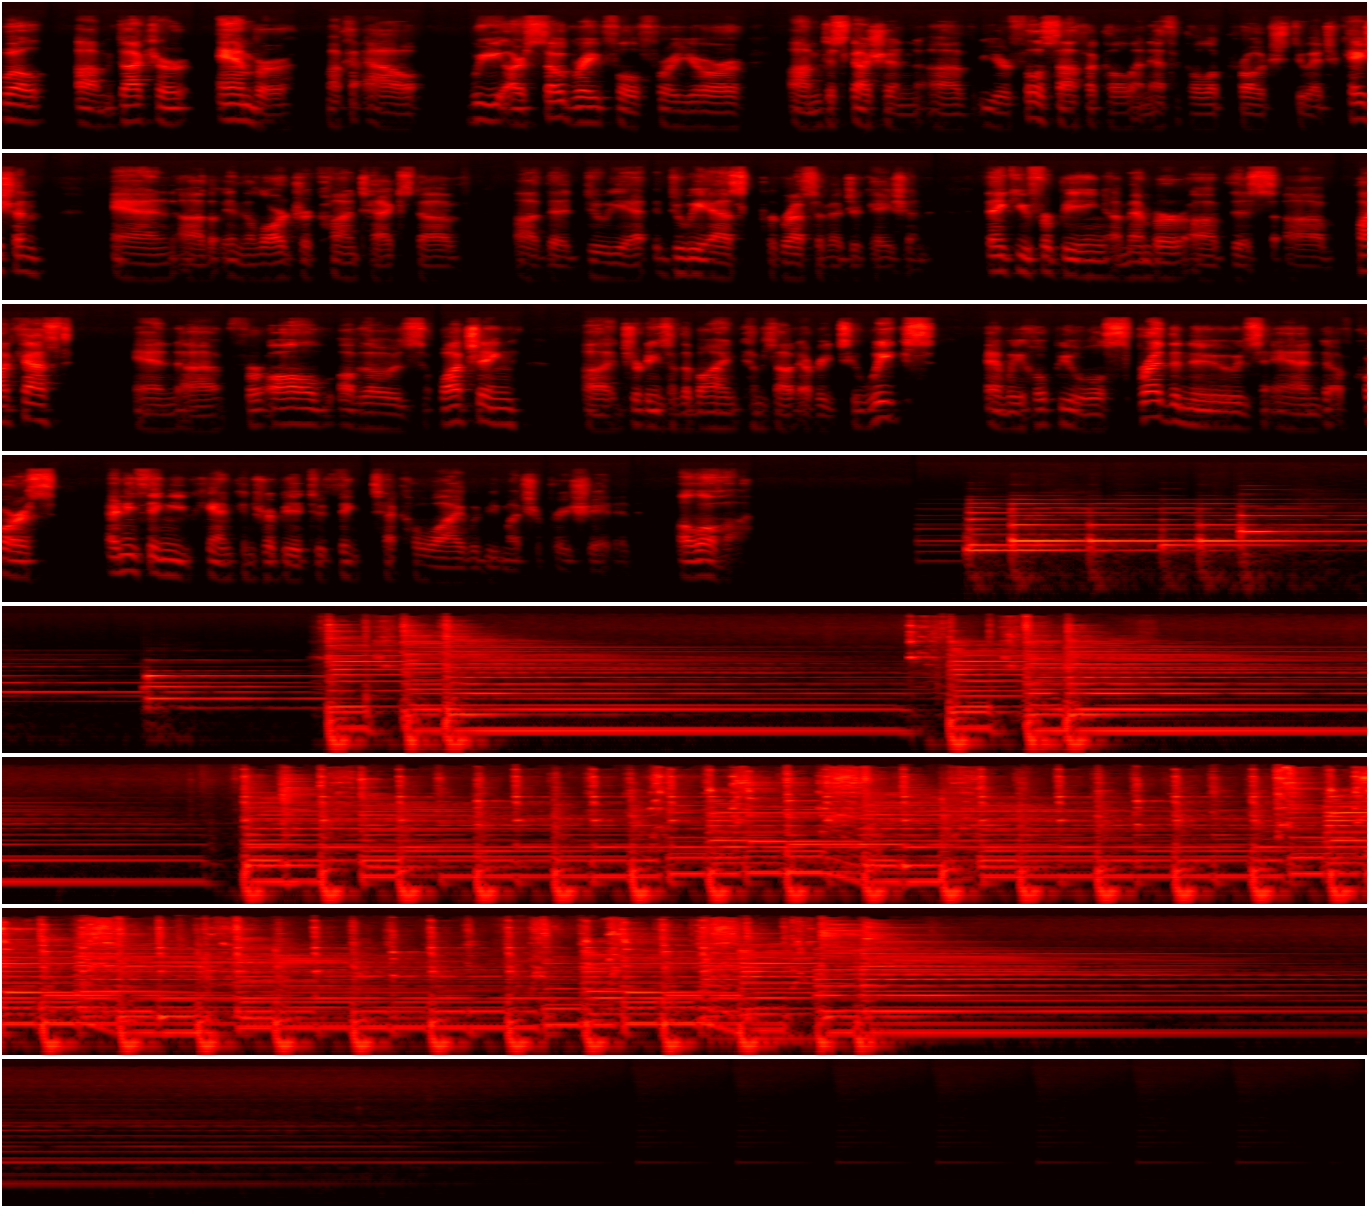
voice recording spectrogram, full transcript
Well, um, Dr. Amber Makaiau, we are so grateful for your um, discussion of your philosophical and ethical approach to education and uh, in the larger context of uh, the Dewey, Dewey-esque progressive education thank you for being a member of this uh, podcast. And uh, for all of those watching, uh, Journeys of the Mind comes out every two weeks. And we hope you will spread the news. And of course, anything you can contribute to Think Tech Hawaii would be much appreciated. Aloha. Thank you.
